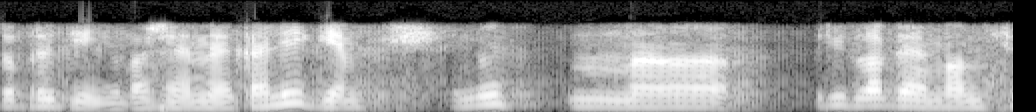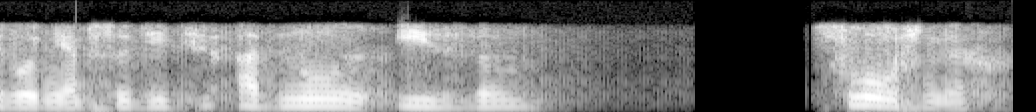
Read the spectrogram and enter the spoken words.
Добрый день, уважаемые коллеги. Мы а, предлагаем вам сегодня обсудить одну из сложных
